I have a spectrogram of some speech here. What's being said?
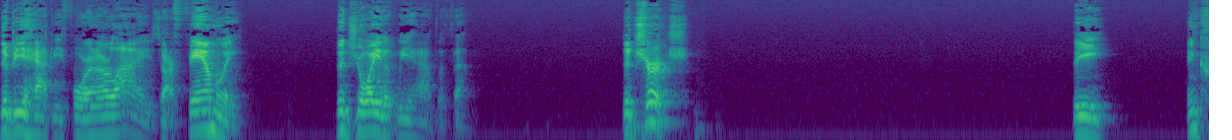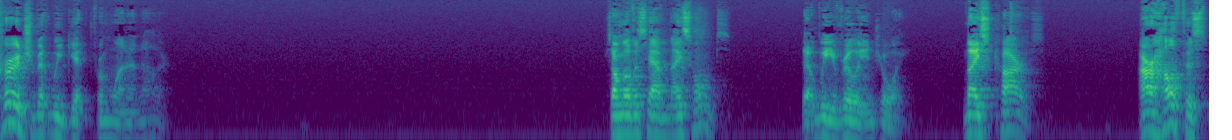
to be happy for in our lives, our family, the joy that we have with them. The church, the encouragement we get from one another. Some of us have nice homes that we really enjoy, nice cars. Our health is,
